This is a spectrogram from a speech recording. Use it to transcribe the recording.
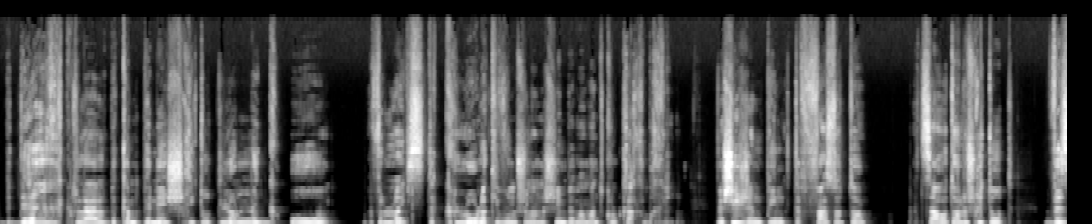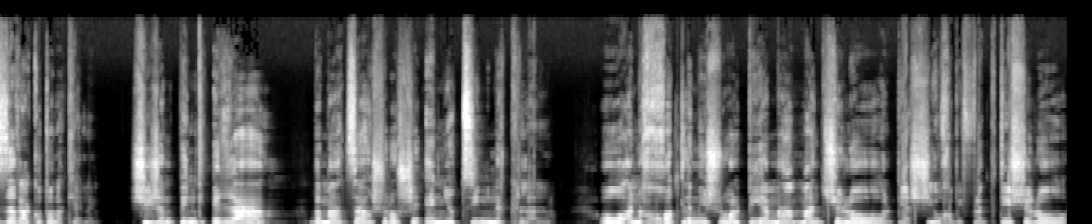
בדרך כלל בקמפייני שחיתות לא נגעו, אפילו לא הסתכלו לכיוון של אנשים במעמד כל כך בכיר. ושי ז'נפינג תפס אותו, עצר אותו לשחיתות וזרק אותו לכלא. שי ז'נפינג הראה במעצר שלו שאין יוצאים מן הכלל. או הנחות למישהו על פי המעמד שלו, או על פי השיוך המפלגתי שלו,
